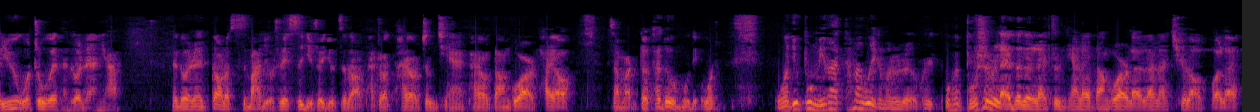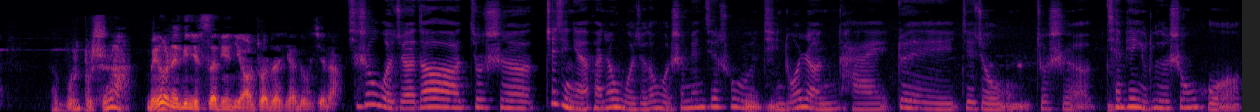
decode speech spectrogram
因为我周围很多人，你看。很多人到了十八九岁、十几岁就知道，他说他要挣钱，他要当官，他要上班，都他都有目的。我我就不明白他们为什么是会，我们不是来这个来挣钱、来当官、来来来娶老婆来，不不是啊，没有人给你设定你要做这些东西的。其实我觉得就是这几年，反正我觉得我身边接触挺多人，还对这种就是千篇一律的生活。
